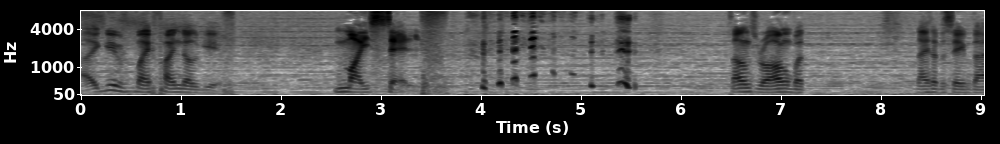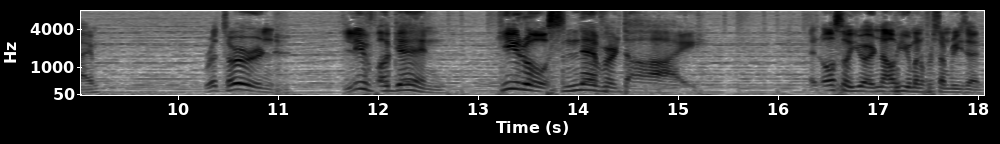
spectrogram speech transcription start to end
I give my final gift myself. Sounds wrong, but nice at the same time. Return, live again. Heroes never die. And also, you are now human for some reason.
